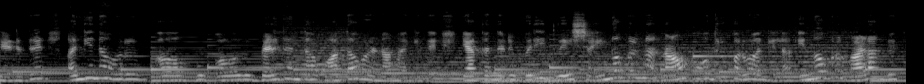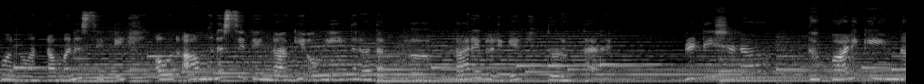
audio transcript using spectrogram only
ಹೇಳಿದ್ರೆ, ಅಲ್ಲಿನ ಅವರು ಅವರು ಬೆಳೆದಂತ ವಾತಾವರಣ ಆಗಿದೆ. ಯಾಕಂದ್ರೆ ಬರೀ ದ್ವೇಷ. ಇನ್ನೊಬ್ಬರನ್ನ ನಾವು ಹೋದ್ರೂ ಪರವಾಗಿಲ್ಲ. ಇನ್ನೊಬ್ರು ಹಾಳಾಗ್ಬೇಕು ಅನ್ನುವಂತ ಮನಸ್ಥಿತಿ ಅವ್ರ, ಆ ಮನಸ್ಥಿತಿಯಿಂದಾಗಿ ಅವರು ಈ ತರಹದ ಕಾರ್ಯಗಳಿಗೆ ತೊಡಗುತ್ತಾರೆ ಬ್ರಿಟಿಷರ ದಬ್ಬಾಳಿಕೆಯಿಂದ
